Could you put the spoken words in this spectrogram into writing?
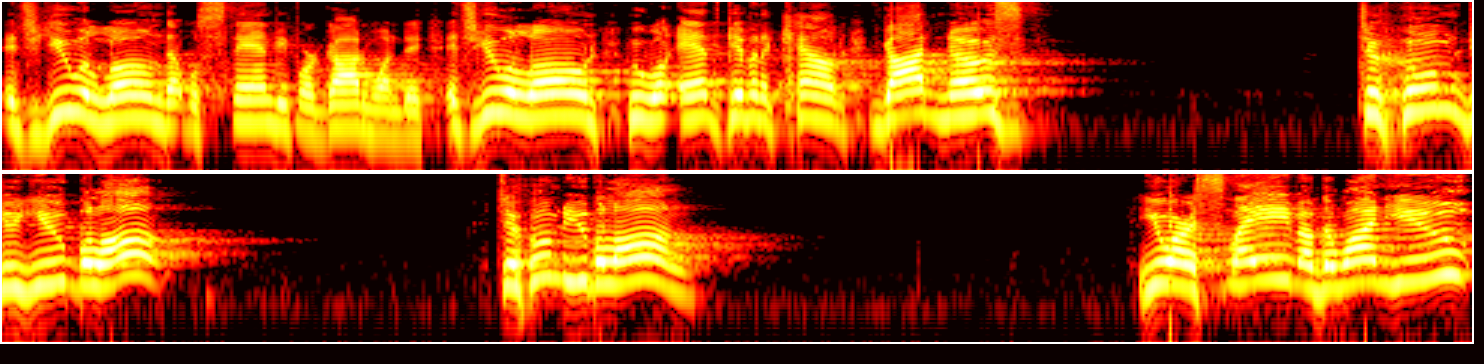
it's you alone that will stand before God one day. It's you alone who will give an account. God knows to whom do you belong? To whom do you belong? You are a slave of the one you.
